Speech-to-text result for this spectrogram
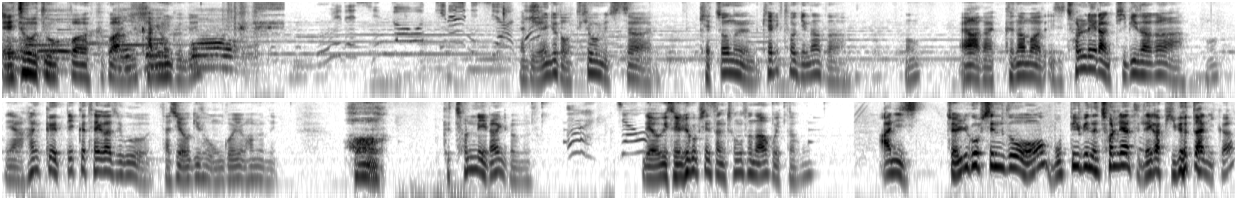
에드워드 오빠 그거 아니에요? 강용금의? 근데 여행교도 어떻게 보면 진짜 개쩌는 캐릭터긴 하다. 어? 야 나 그나마 이제 천례랑 비비다가 어? 그냥 한 끗 삐끗 해가지고 다시 여기서 온 거예요 하면 허그 천례랑 이러면서 내 여기서 일곱 신상 청소나 하고 있다고? 아니 저 일곱 신도 어? 못 비비는 천리한테 내가 비볐다니까?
